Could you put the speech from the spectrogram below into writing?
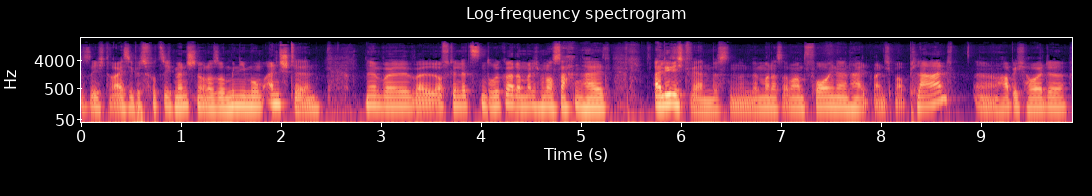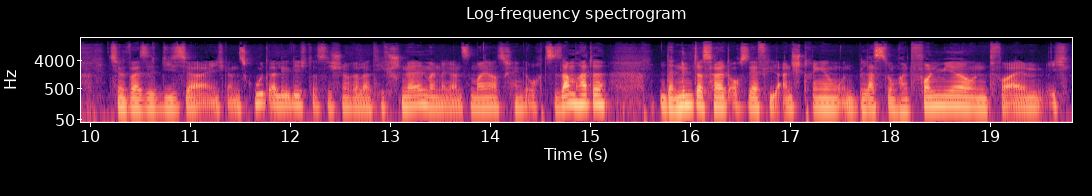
sich 30 bis 40 Menschen oder so Minimum anstellen. Ne, weil, weil auf den letzten Drücker dann manchmal noch Sachen halt erledigt werden müssen. Und wenn man das aber im Vorhinein halt manchmal plant, äh, habe ich heute, beziehungsweise dieses Jahr eigentlich ganz gut erledigt, dass ich schon relativ schnell meine ganzen Weihnachtsgeschenke auch zusammen hatte. Und dann nimmt das halt auch sehr viel Anstrengung und Belastung halt von mir und vor allem ich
